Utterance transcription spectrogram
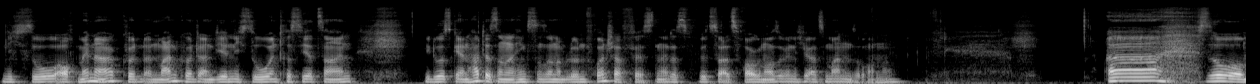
nicht so, auch Männer, könnte, ein Mann könnte an dir nicht so interessiert sein, wie du es gern hattest, sondern hängst in so einer blöden Freundschaft fest. Ne? Das willst du als Frau genauso wenig wie als Mann so. Ne? Äh, so,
